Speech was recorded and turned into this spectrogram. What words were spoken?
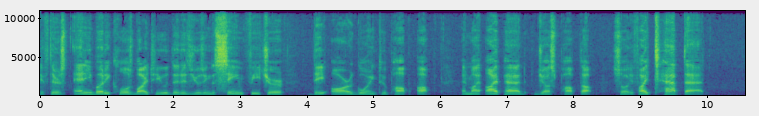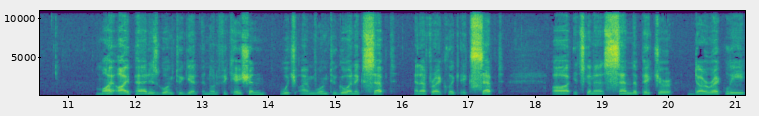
if there's anybody close by to you that is using the same feature they are going to pop up and my iPad just popped up. So if I tap that my iPad is going to get a notification which I'm going to go and accept and after I click accept uh, it's going to send the picture directly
